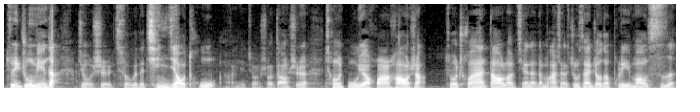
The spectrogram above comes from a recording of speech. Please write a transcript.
最著名的就是所谓的清教徒啊，也就是说，当时从五月花号上坐船到了现在的马萨诸塞州的普利茅斯，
